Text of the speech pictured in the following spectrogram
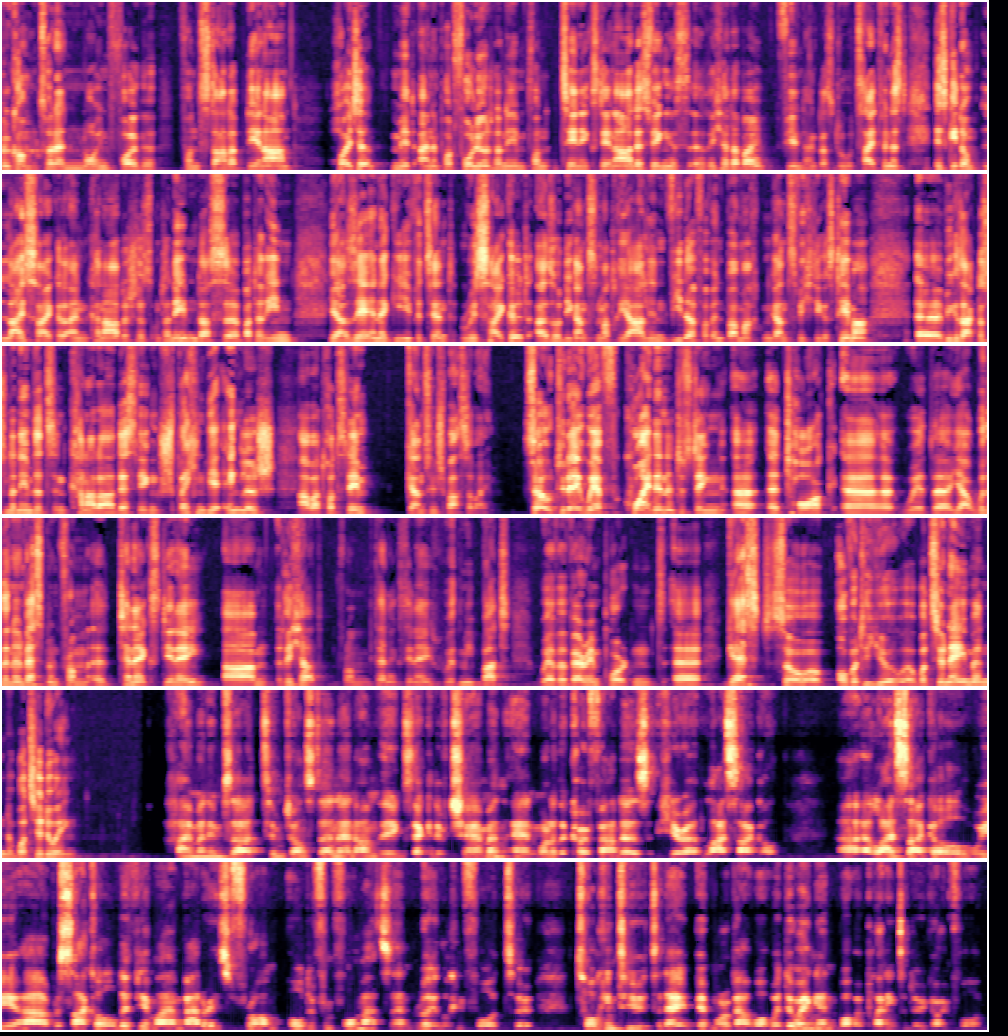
willkommen zu einer neuen Folge von Startup DNA. Heute mit einem Portfoliounternehmen von 10x DNA. Deswegen ist äh, Richard dabei. Vielen Dank, dass du Zeit findest. Es geht um Lifecycle, ein kanadisches Unternehmen, das äh, Batterien ja sehr energieeffizient recycelt, also die ganzen Materialien wiederverwendbar macht. Ein ganz wichtiges Thema. Äh, wie gesagt, das Unternehmen sitzt in Kanada, deswegen sprechen wir Englisch, aber trotzdem ganz viel Spaß dabei. So today we have quite an interesting uh, talk uh, with uh, yeah with an investment from 10x DNA. Um, Richard, from 10x DNA with me, but we have a very important uh, guest. So uh, over to you. Uh, what's your name and what's you doing? Hi, my name's uh, Tim Johnston, and I'm the executive chairman and one of the co-founders here at Li-Cycle. Uh, at Li-Cycle, we uh, recycle lithium-ion batteries from all different formats, and really looking forward to talking to you today a bit more about what we're doing and what we're planning to do going forward.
